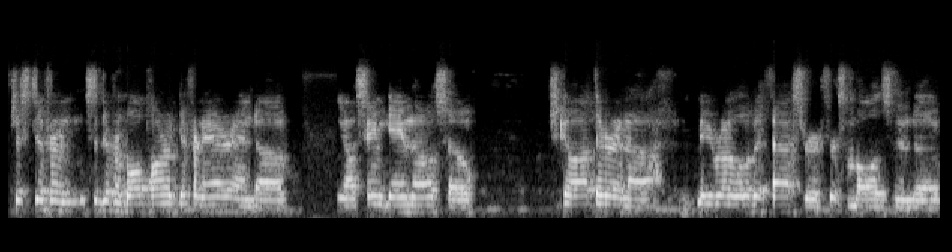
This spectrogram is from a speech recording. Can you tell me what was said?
just different. It's a different ballpark, different air, and uh, you know, same game though. So just go out there and uh, maybe run a little bit faster for some balls, and uh,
